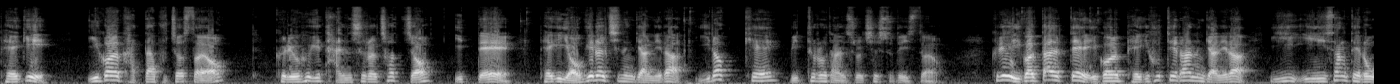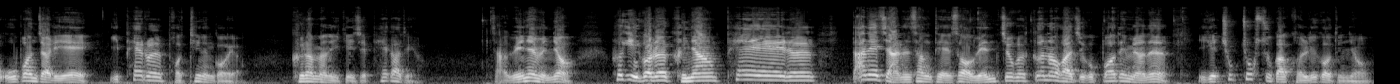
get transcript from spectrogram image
백이 이걸 갖다 붙였어요. 그리고 흙이 단수를 쳤죠. 이때 백이 여기를 치는 게 아니라 이렇게 밑으로 단수를 칠 수도 있어요. 그리고 이걸 딸 때 이걸 백이 후퇴를 하는 게 아니라 이, 이 상태로 5번 자리에 이 패를 버티는 거예요. 그러면 이게 이제 패가 돼요. 자, 왜냐면요. 흙이 이거를 그냥 패를 따내지 않은 상태에서 왼쪽을 끊어가지고 뻗으면은 이게 촉촉수가 걸리거든요.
